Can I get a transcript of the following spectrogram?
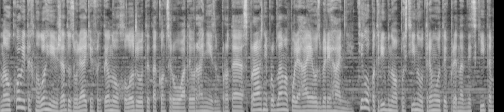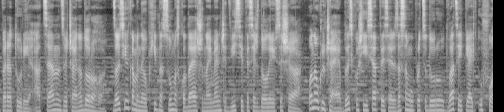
Наукові технології вже дозволяють ефективно охолоджувати та консервувати організм, проте справжня проблема полягає у зберіганні. Тіло потрібно постійно утримувати при наднизькій температурі, а це надзвичайно дорого. За оцінками, необхідна сума складає щонайменше 200 тисяч доларів США. Вона включає близько 60 тисяч за саму процедуру, 25 у фонд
